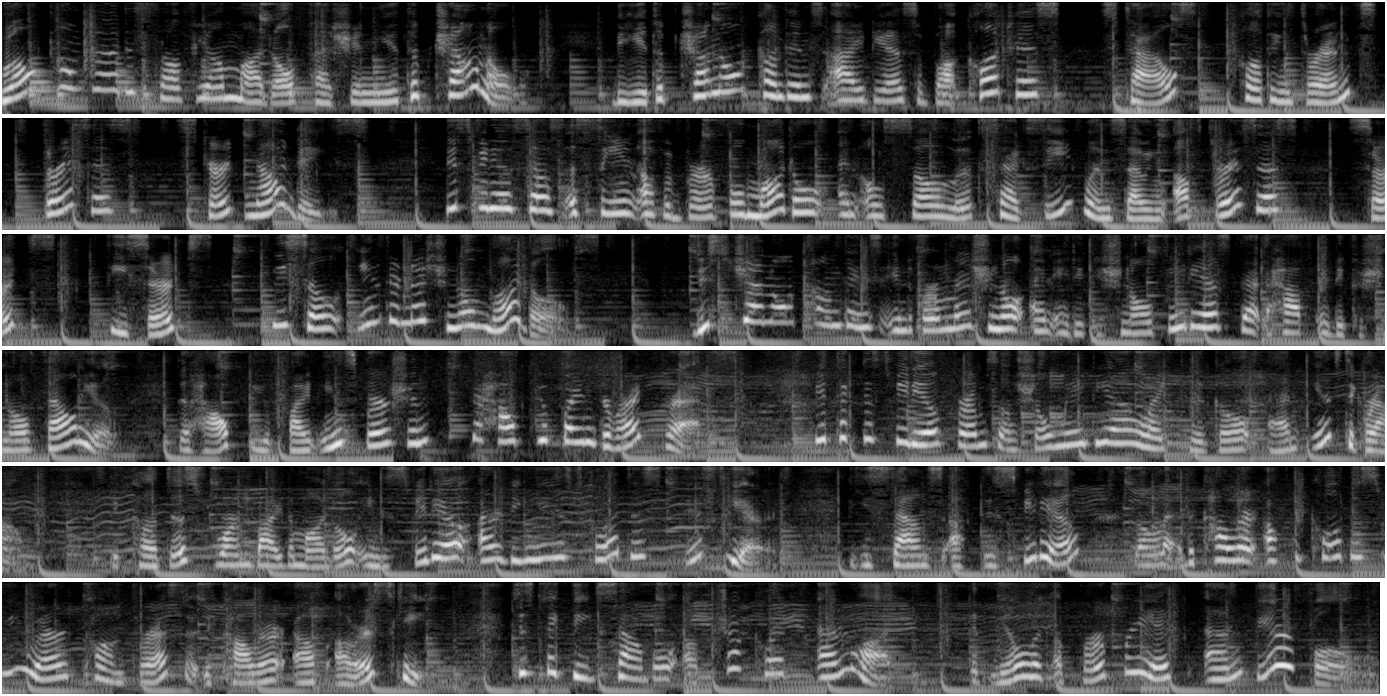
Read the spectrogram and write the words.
Welcome to the Sophia Model Fashion YouTube channel. The YouTube channel contains ideas about clothes, styles, clothing trends, dresses, skirt nowadays. This video shows a scene of a beautiful model and also looks sexy when sewing off dresses, shirts, t-shirts. We sell international models. This channel contains informational and educational videos that have educational value to help you find inspiration, to help you find the right dress. We take this video from social media like Google and Instagram. The clothes worn by the model in this video are the newest clothes this year. The sounds of this video will let the color of the clothes we wear contrast with the color of our skin. Just take the example of chocolate and white. It will look appropriate and beautiful.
